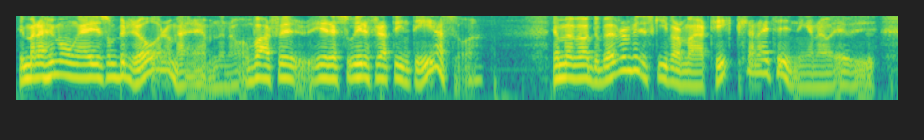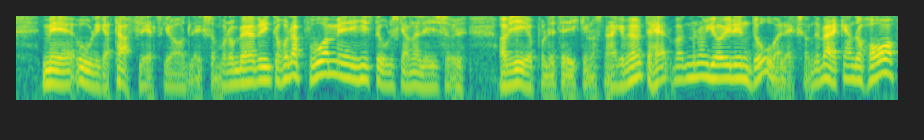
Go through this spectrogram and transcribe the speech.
jag menar hur många är det som berör de här ämnena och varför är det så? Är det för att det inte är så? Ja, men vad, då behöver de väl skriva de här artiklarna i tidningarna eh, med olika tafflighetsgrad liksom. Och de behöver inte hålla på med historiska analyser av geopolitiken och sådär. behöver inte heller, men de gör ju det ändå liksom. Det verkar ändå ha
